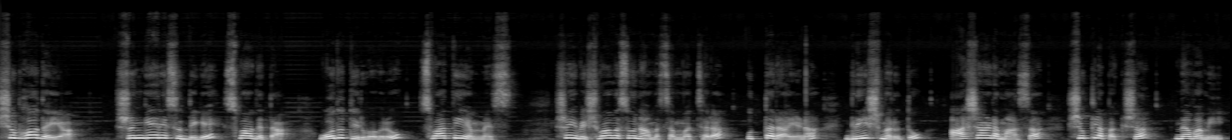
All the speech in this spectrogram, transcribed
ಶುಭೋದಯ. ಶೃಂಗೇರಿ ಸುದ್ದಿಗೆ ಸ್ವಾಗತ. ಓದುತ್ತಿರುವವರು ಸ್ವಾತಿ ಎಂಎಸ್. ಶ್ರೀ ವಿಶ್ವಾವಸು ನಾಮ ಸಂವತ್ಸರ, ಉತ್ತರಾಯಣ, ಗ್ರೀಷ್ಮ ಋತು, ಆಷಾಢ ಮಾಸ ಶುಕ್ಲಪಕ್ಷ ನವಮಿ.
